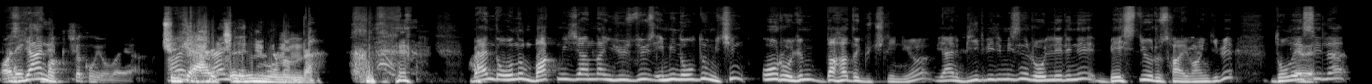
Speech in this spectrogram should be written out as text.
Alex yani, bakacak o yola ya. Çünkü herkesin yanında. Ben de onun bakmayacağından yüzde yüz emin olduğum için o rolüm daha da güçleniyor. Yani birbirimizin rollerini besliyoruz hayvan gibi. Dolayısıyla evet.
